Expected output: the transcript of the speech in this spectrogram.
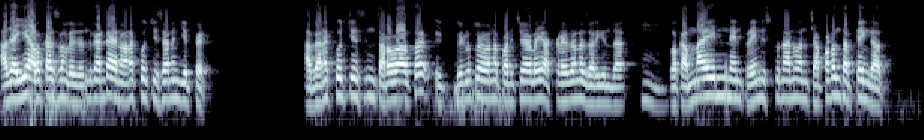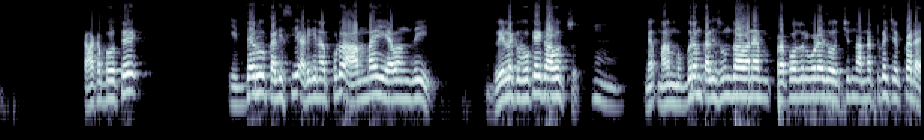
అది అయ్యే అవకాశం లేదు. ఎందుకంటే ఆయన వెనక్కి వచ్చేసానని చెప్పాడు. ఆ వెనక్కి వచ్చేసిన తర్వాత వీళ్ళతో ఏమైనా పరిచయాలు అయ్యి అక్కడ ఏదైనా జరిగిందా? ఒక అమ్మాయిని నేను ప్రేమిస్తున్నాను అని చెప్పడం తప్పేం కాదు. కాకపోతే ఇద్దరూ కలిసి అడిగినప్పుడు ఆ అమ్మాయి ఏమంది? వీళ్ళకి ఓకే కావచ్చు. మనం ముగ్గురం కలిసి ఉందామనే ప్రపోజల్ కూడా ఏదో వచ్చింది అన్నట్టుగా చెప్పాడు.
